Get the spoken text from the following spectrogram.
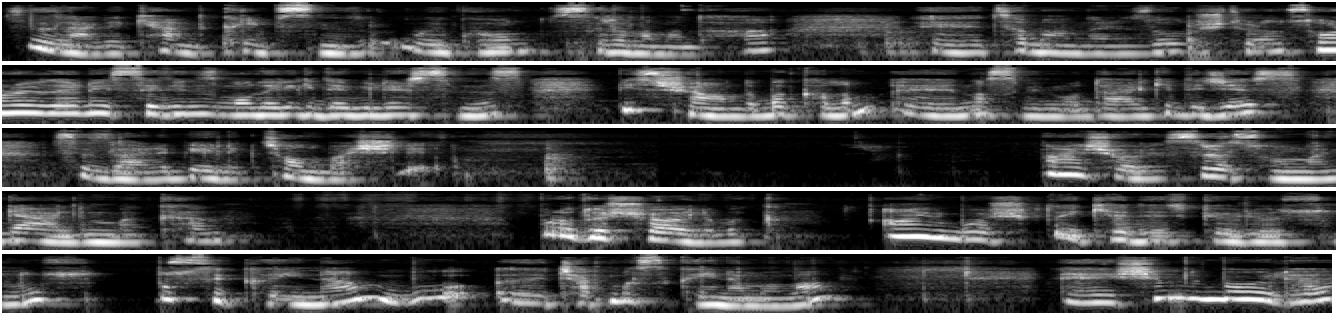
Sizler de kendi klipsinize uygun sıralamada e, tabanlarınızı oluşturun. Sonra üzerine istediğiniz modeli gidebilirsiniz. Biz şu anda bakalım e, nasıl bir model gideceğiz. Sizlerle birlikte onu başlayalım. Ben şöyle sıra sonuna geldim bakın. Burada şöyle bakın. Aynı boşlukta iki adet görüyorsunuz. Bu sık iğnem, bu e, çakma sık iğnem olan. E, şimdi böyle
